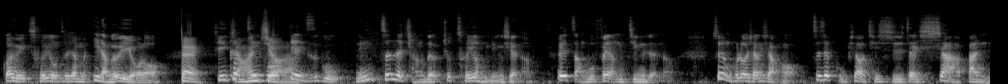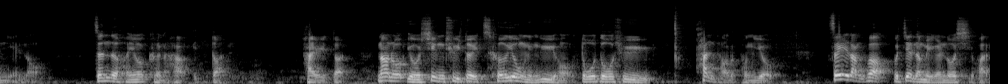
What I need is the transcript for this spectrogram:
关于车用这下面一两个月有喽。对，其实看这波电子股，您真的强的就车用很明显啊，而且涨幅非常惊人啊。所以我们回头想想哦，这些股票其实在下半年哦，真的很有可能还有一段，还有一段。那如果有兴趣对车用领域哦多多去探讨的朋友，这一档股票不见得每个人都喜欢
